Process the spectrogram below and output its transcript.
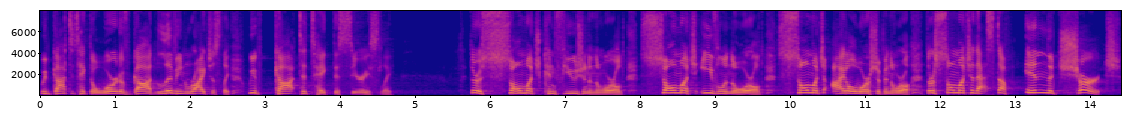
We've got to take the Word of God, living righteously. We've got to take this seriously. There is so much confusion in the world, so much evil in the world, so much idol worship in the world. There's so much of that stuff in the church.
